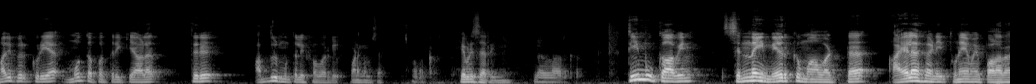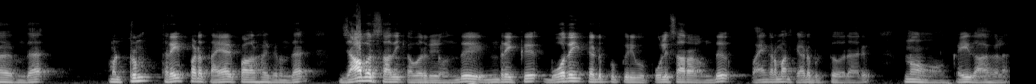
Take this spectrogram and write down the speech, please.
மதிப்பிற்குரிய மூத்த பத்திரிகையாளர் திரு அப்துல் முத்தலிஃப் அவர்கள். வணக்கம் சார். வணக்கம். எப்படி சார் இருக்கீங்க? நல்லா இருக்கு திமுகவின் சென்னை மேற்கு மாவட்ட அயலகணி துணை அமைப்பாளராக இருந்த மற்றும் திரைப்பட தயாரிப்பாளராக இருந்த ஜாபர் சாதிக் அவர்கள் வந்து இன்றைக்கு போதை தடுப்பு பிரிவு போலீஸாரால் வந்து பயங்கரமாக தேடப்பட்டு வராரு. இன்னும் கைது ஆகலை.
